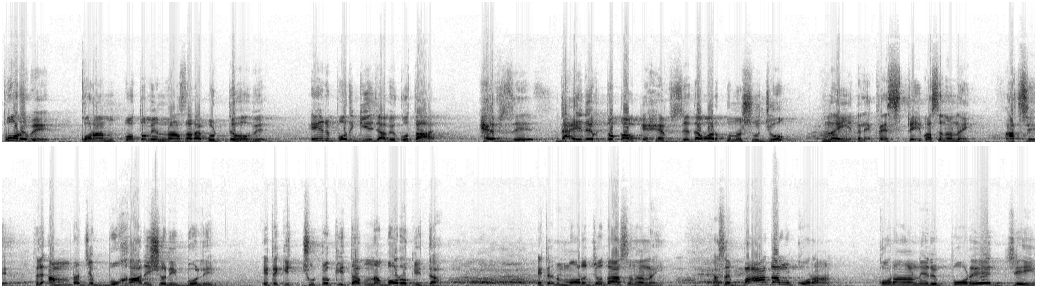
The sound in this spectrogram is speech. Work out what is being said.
পড়বে। কোরআন প্রথমে নাজারা করতে হবে। এরপর গিয়ে যাবে কোথায়? হেফজে। ডাইরেক্ট তো কাউকে হেফজে দেওয়ার কোনো সুযোগ নাই। তাহলে একটা স্টেপ আছে না নাই? আছে। তাহলে আমরা যে বুখারি শরীফ বলে, এটা কি ছোট কিতাব না বড় কিতাব? এটার মর্যাদা আছে না নাই? আছে বাদাল কোরআন। কোরআনের পরে যেই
